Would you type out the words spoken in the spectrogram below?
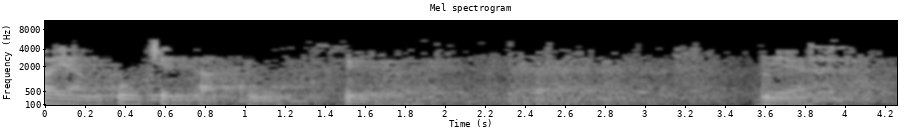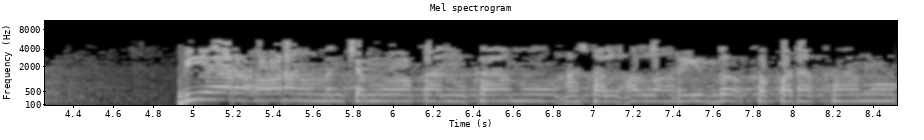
sayangku, cintaku. Iya. Biar orang mencemoohkan kamu asal Allah ridho kepada kamu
